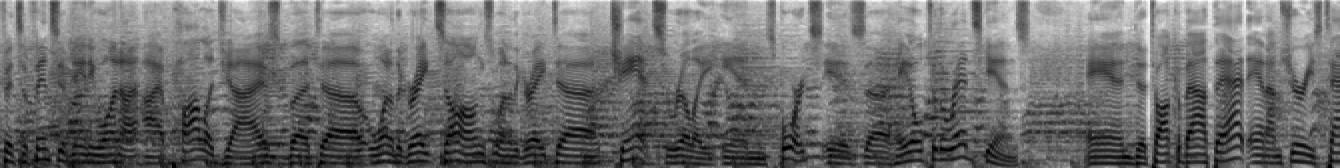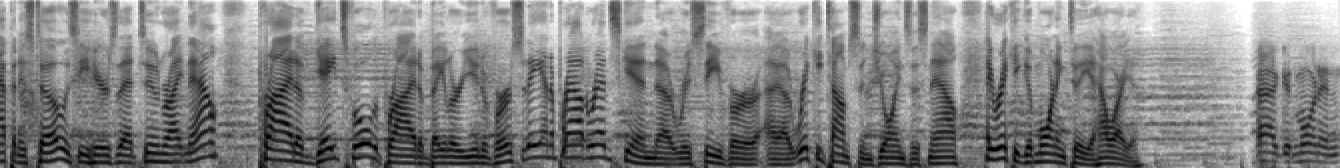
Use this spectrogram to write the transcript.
If it's offensive to anyone, I, I apologize. But uh, one of the great songs, one of the great uh, chants, really, in sports is uh, "Hail to the Redskins." And talk about that, and I'm sure he's tapping his toe as he hears that tune right now. Pride of Gatesville, the pride of Baylor University, and a proud Redskin uh, receiver. Uh, Ricky Thompson joins us now. Hey, Ricky, good morning to you. How are you? Uh, good morning,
